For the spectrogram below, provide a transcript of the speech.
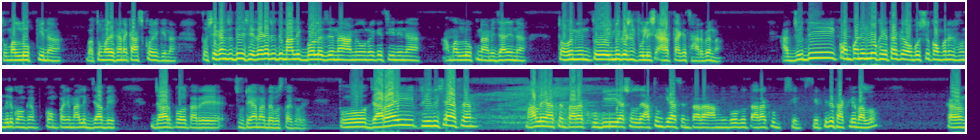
তোমার লোক কিনা বা তোমার এখানে কাজ করে কিনা। তো সেখানে যদি সে জায়গায় যদি মালিক বলে যে না, আমি ওনাকে চিনি না, আমার লোক না, আমি জানি না, তখন কিন্তু ইমিগ্রেশন পুলিশ আর তাকে ছাড়বে না। আর যদি কোম্পানির লোক হয়ে থাকে, অবশ্যই কোম্পানির ফোন দিলে কোম্পানির মালিক যাবে, যাওয়ার পর তারে ছুটে আনার ব্যবস্থা করে। তো যারাই ফ্রি ভিসায় আছেন, ভালোই আছেন, তারা খুবই আসলে আতঙ্কে আছেন, তারা, আমি বলব তারা খুব সেফটিতে থাকলে ভালো। কারণ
